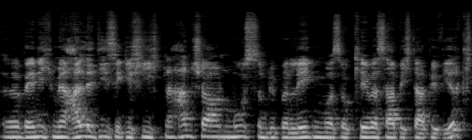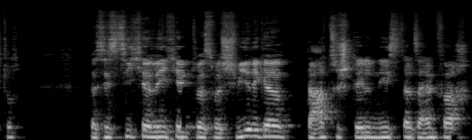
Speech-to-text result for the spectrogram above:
äh, wenn ich mir alle diese Geschichten anschauen muss und überlegen muss, okay, was habe ich da bewirkt? Das ist sicherlich etwas, was schwieriger darzustellen ist, als einfach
